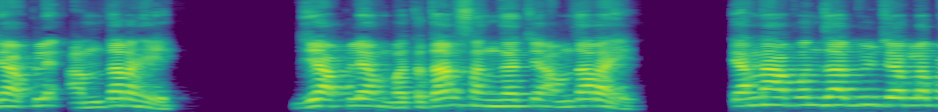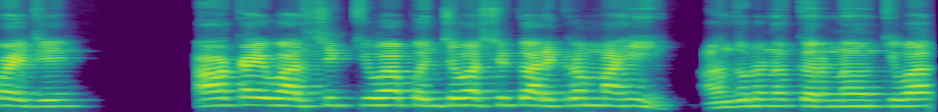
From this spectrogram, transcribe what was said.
जे आपले आमदार आहेत जे आपल्या मतदारसंघाचे आमदार आहेत त्यांना आपण जाब विचारला पाहिजे. हा काही वार्षिक किंवा पंचवार्षिक कार्यक्रम नाही. आंदोलन करणं किंवा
